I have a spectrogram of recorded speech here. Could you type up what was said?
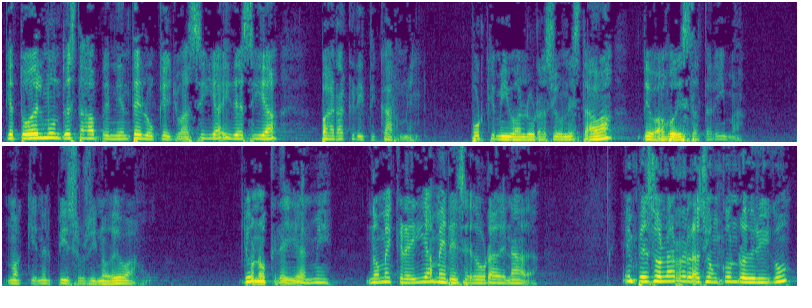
que todo el mundo estaba pendiente de lo que yo hacía y decía para criticarme, porque mi valoración estaba debajo de esta tarima, no aquí en el piso, sino debajo. Yo no creía en mí, no me creía merecedora de nada. Empezó la relación con Rodrigo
